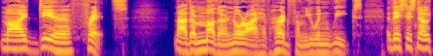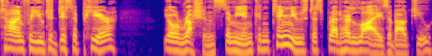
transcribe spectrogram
My dear Fritz, neither mother nor I have heard from you in weeks. This is no time for you to disappear. Your Russian Simeon continues to spread her lies about you.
